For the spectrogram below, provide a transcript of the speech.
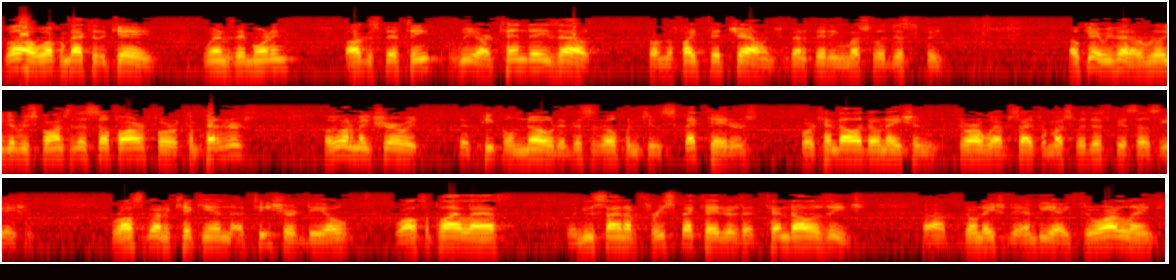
Well, welcome back to the cave. Wednesday morning, August 15th. We are 10 days out from the Fight Fit Challenge benefiting muscular dystrophy. Okay, we've had a really good response to this so far for competitors. But we want to make sure we, that people know that this is open to spectators for a $10 donation through our website for Muscular Dystrophy Association. We're also going to kick in a t-shirt deal while supply lasts when you sign up three spectators at $10 each, uh, donation to MDA through our link,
